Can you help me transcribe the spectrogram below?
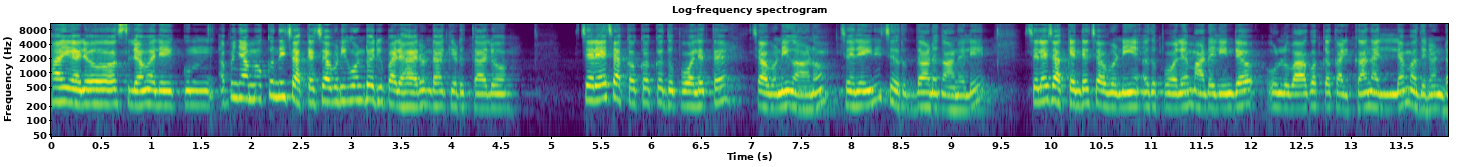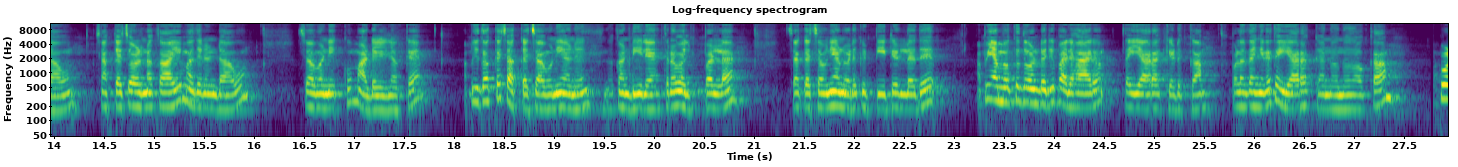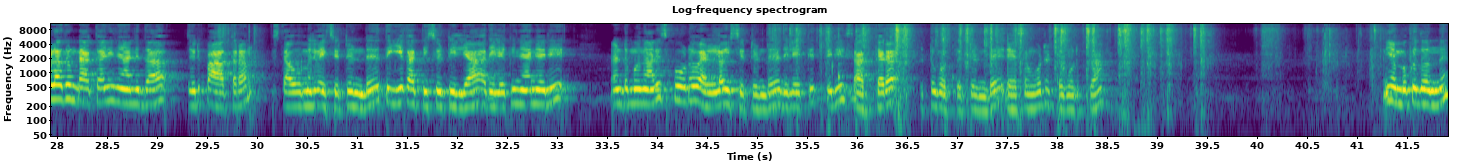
Hi hello അസ്സാം വലൈക്കും അപ്പം നമുക്കൊന്ന് ഈ ചക്കച്ചവണി കൊണ്ട് ഒരു പലഹാരം ഉണ്ടാക്കിയെടുത്താലോ? ചില ചക്കക്കൊക്കെ ഇതുപോലത്തെ ചവണി കാണും. ചിലതിന് ചെറുതാണ് കാണൽ ചില ചക്കന്റെ ചവണി അതുപോലെ മടലിന്റെ ഉള്ളുഭാഗമൊക്കെ കഴിക്കാൻ നല്ല മധുരമുണ്ടാവും. ചക്ക ചുവണക്കായി മധുരമുണ്ടാവും. ചവണിക്കും മടലിനൊക്കെ. അപ്പോൾ ഇതൊക്കെ ചക്ക ചവണിയാണ് കണ്ടില്ലേ? എത്ര വലിപ്പമുള്ള ചക്കച്ചവണിയാണ് ഇവിടെ കിട്ടിയിട്ടുള്ളത്. അപ്പോൾ നമുക്ക് ഇതുകൊണ്ടൊരു പലഹാരം തയ്യാറാക്കിയെടുക്കാം. അപ്പോൾ അതെങ്ങനെ തയ്യാറാക്കാമെന്നൊന്ന് നോക്കാം. അപ്പോൾ അത് ഉണ്ടാക്കാൻ ഞാനിതാ ഒരു പാത്രം സ്റ്റൗമിൽ വെച്ചിട്ടുണ്ട്. തീ കത്തിച്ചിട്ടില്ല. അതിലേക്ക് ഞാനൊരു രണ്ട് മൂന്നാൽ സ്പൂൺ വെള്ളം ഒഴിച്ചിട്ടുണ്ട്. അതിലേക്ക് ഇത്തിരി ശർക്കര ഇട്ട് കൊടുത്തിട്ടുണ്ട്. രസം കൂടെ ഇട്ട് കൊടുക്കാം. ഇനി നമുക്കിതൊന്ന്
